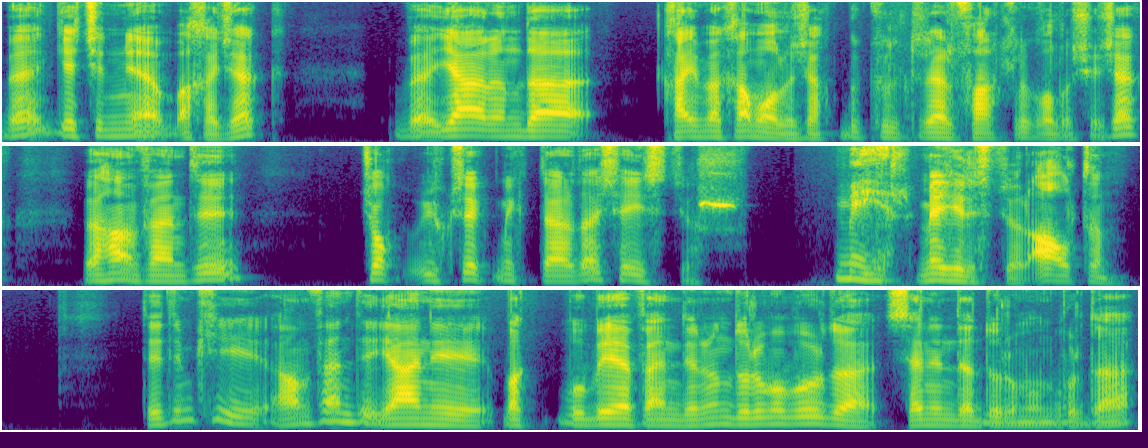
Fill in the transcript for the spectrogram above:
ve geçinmeye bakacak. Ve yarın da kaymakam olacak. Bu kültürel farklılık oluşacak. Ve hanımefendi çok yüksek miktarda şey istiyor. Mehir. Mehir istiyor. Altın. Dedim ki hanımefendi yani bak bu beyefendinin durumu burada. Senin de durumun burada.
